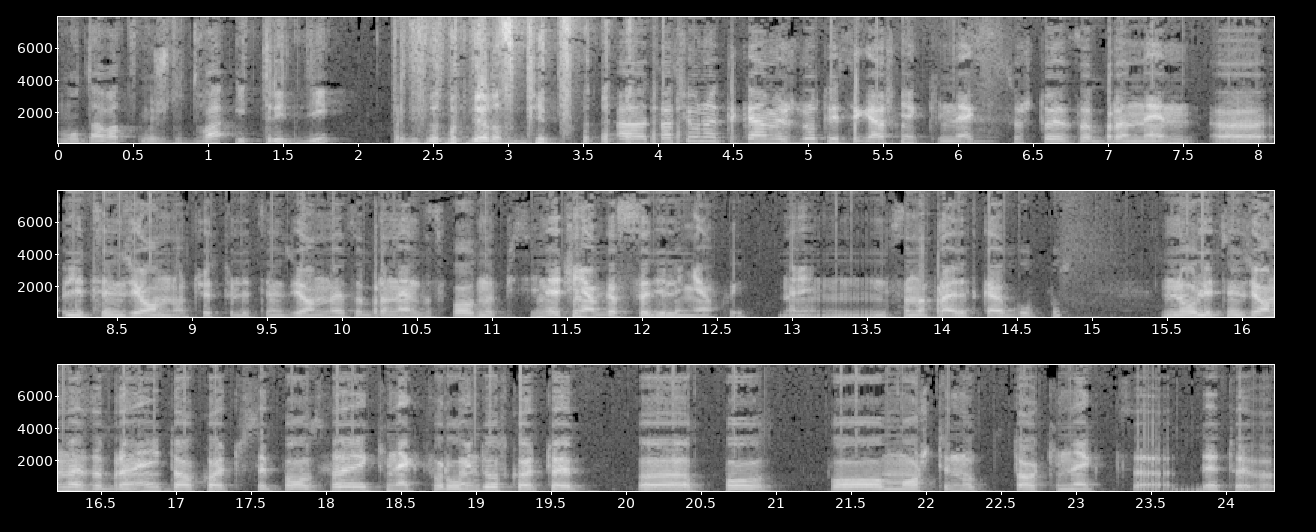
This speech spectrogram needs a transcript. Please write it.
му дават между 2 и 3 дни преди да бъде разбит. А, това сигурно е така, между другото и сегашния Kinect също е забранен а, лицензионно, чисто лицензионно е забранен да се ползва на PC. Не, че някога са съдили някой, нали, не са направили така глупост, но лицензионно е забранен и то, който се ползва е Kinect for Windows, който е а, по, по-мощен от този Kinect, а, дето е в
